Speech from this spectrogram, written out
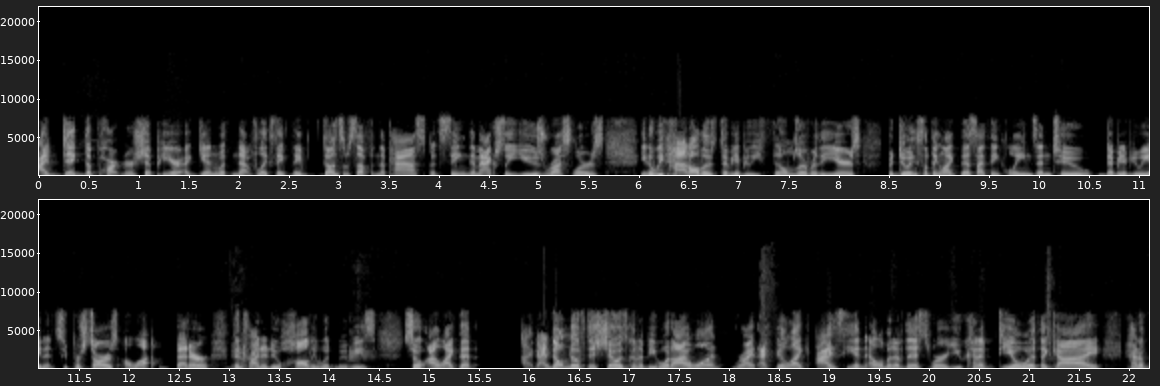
I dig the partnership here again with Netflix. They've, they've done some stuff in the past, but seeing them actually use wrestlers, you know, we've had all those WWE films over the years, but doing something like this, I think leans into WWE and its superstars a lot better than trying to do Hollywood movies. So I like that. I, I don't know if this show is going to be what I want, right? I feel like I see an element of this where you kind of deal with a guy, kind of,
